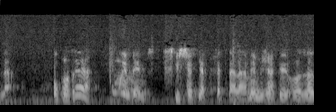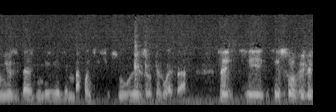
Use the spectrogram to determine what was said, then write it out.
Là. Au contraire, moi-même, discussion qui a fait là, là, même gens que 11 ans aux États-Unis, sais pas si c'est sur le réseau ça. C'est sauver le,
